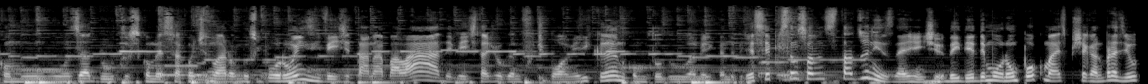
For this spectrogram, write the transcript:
Como os adultos começaram a continuar nos porões em vez de estar na balada, em vez de estar jogando futebol americano, como todo americano deveria ser, porque estamos falando dos Estados Unidos, né, gente? O D&D demorou um pouco mais para chegar no Brasil,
